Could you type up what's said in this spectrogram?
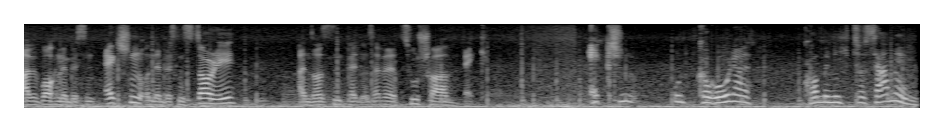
Aber wir brauchen ein bisschen Action und ein bisschen Story. Ansonsten pennt uns einfach der Zuschauer weg. Action und Corona kommen nicht zusammen.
